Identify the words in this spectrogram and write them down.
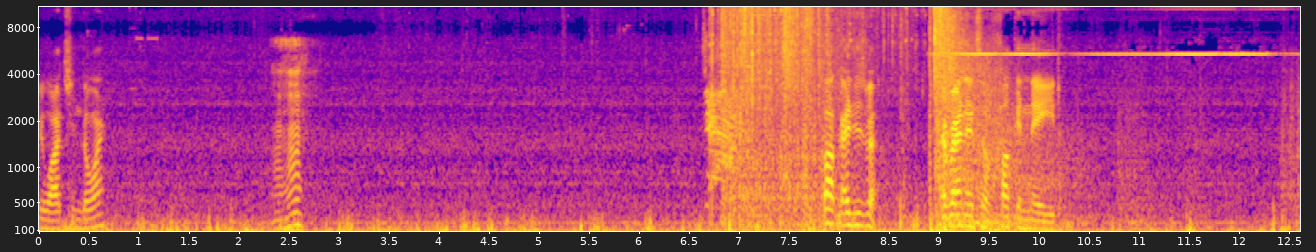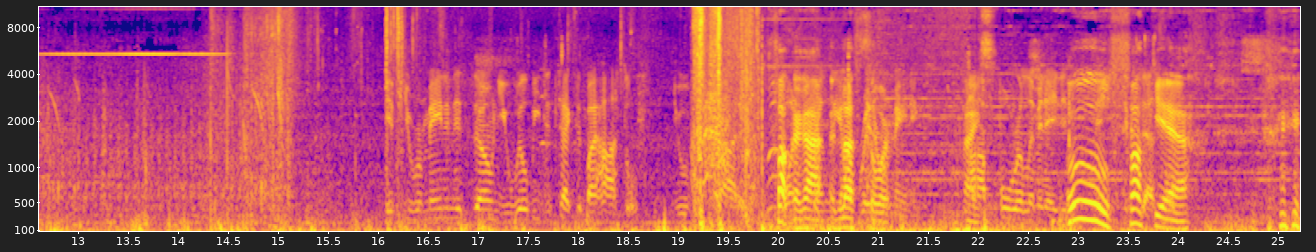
You watching door? Mm-hmm. Fuck, I just ran. I ran into a fucking nade. If you remain in this zone, you will be detected by hostiles. You have been spotted. Fuck, One I got- I friendly left operator door. Remaining. Nice. Op four eliminated. Ooh, fuck successful. yeah.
